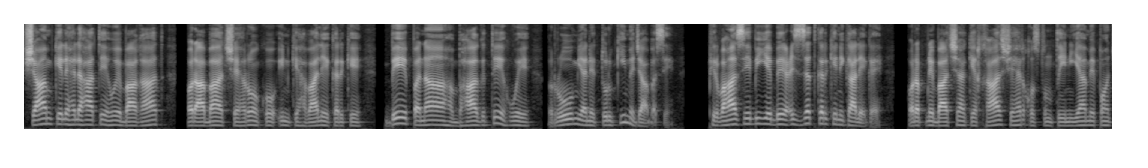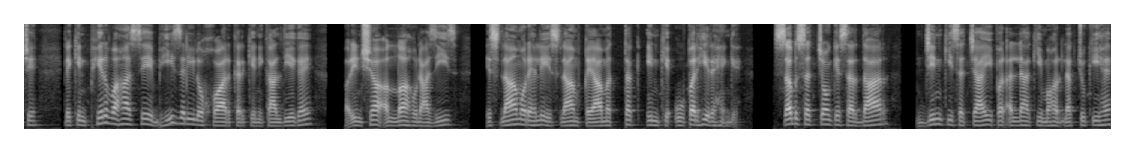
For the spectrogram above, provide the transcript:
شام کے لہلہاتے ہوئے باغات اور آباد شہروں کو ان کے حوالے کر کے بے پناہ بھاگتے ہوئے روم یعنی ترکی میں جا بسے۔ پھر وہاں سے بھی یہ بے عزت کر کے نکالے گئے۔ اور اپنے بادشاہ کے خاص شہر قسطنطینیہ میں پہنچے، لیکن پھر وہاں سے بھی ذلیل و خوار کر کے نکال دیے گئے اور انشاء اللہ العزیز اسلام اور اہل اسلام قیامت تک ان کے اوپر ہی رہیں گے۔ سب سچوں کے سردار جن کی سچائی پر اللہ کی مہر لگ چکی ہے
